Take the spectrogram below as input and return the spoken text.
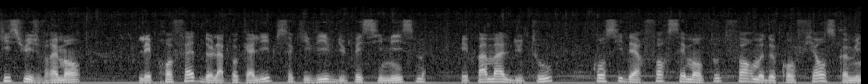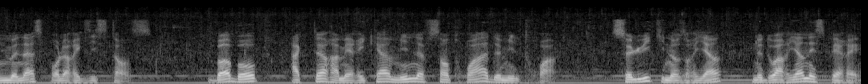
qui suis-je vraiment? Les prophètes de l'Apocalypse qui vivent du pessimisme, et pas mal du tout, considèrent forcément toute forme de confiance comme une menace pour leur existence. Bob Hope, acteur américain 1903 à 2003. Celui qui n'ose rien, ne doit rien espérer.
